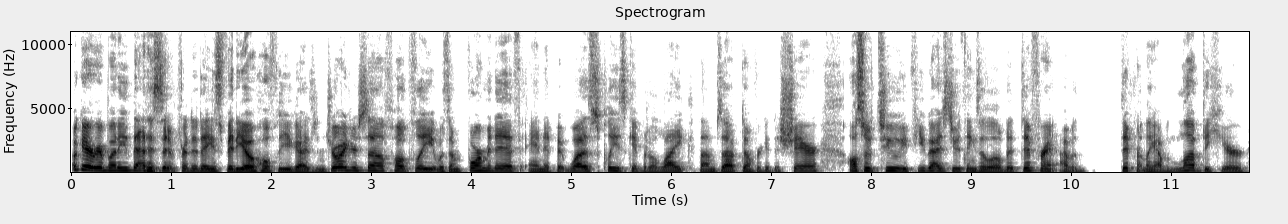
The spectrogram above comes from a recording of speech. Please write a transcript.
Okay, everybody, that is it for today's video. Hopefully you guys enjoyed yourself. Hopefully it was informative. And if it was, please give it a like, thumbs up. Don't forget to share. Also, too, if you guys do things a little bit different, I would differently, I would love to hear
